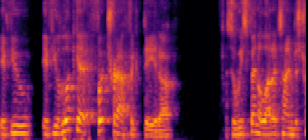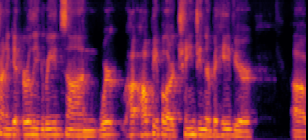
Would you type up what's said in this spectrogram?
If you if you look at foot traffic data, so we spend a lot of time just trying to get early reads on where how, how people are changing their behavior. Uh,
